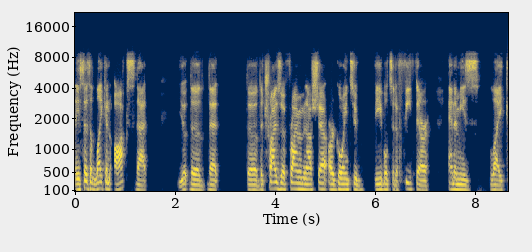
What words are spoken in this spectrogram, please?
And he says that like an ox, that the that the the tribes of Ephraim and Manasseh are going to be able to defeat their enemies like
